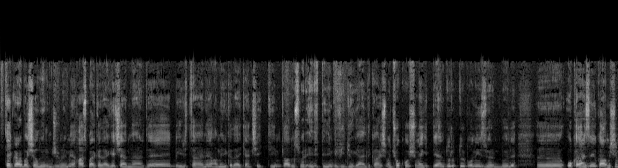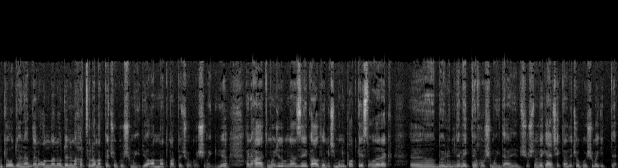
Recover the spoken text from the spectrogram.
Tekrar başa alıyorum cümlemi. Hasbelkader geçenlerde bir tane Amerika'dayken çektiğim, daha doğrusu böyle editlediğim bir video geldi karşıma. Çok hoşuma gitti. Yani durup durup onu izliyorum. Böyle e, o kadar zevk almışım ki o dönemden. Ondan o dönemi hatırlamak da çok hoşuma gidiyor. Anlatmak da çok hoşuma gidiyor. Hani hayatım boyunca da bundan zevk aldığım için bunu podcast olarak e, bölümlemek de hoşuma gider diye düşünmüştüm. Ve gerçekten de çok hoşuma gitti.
